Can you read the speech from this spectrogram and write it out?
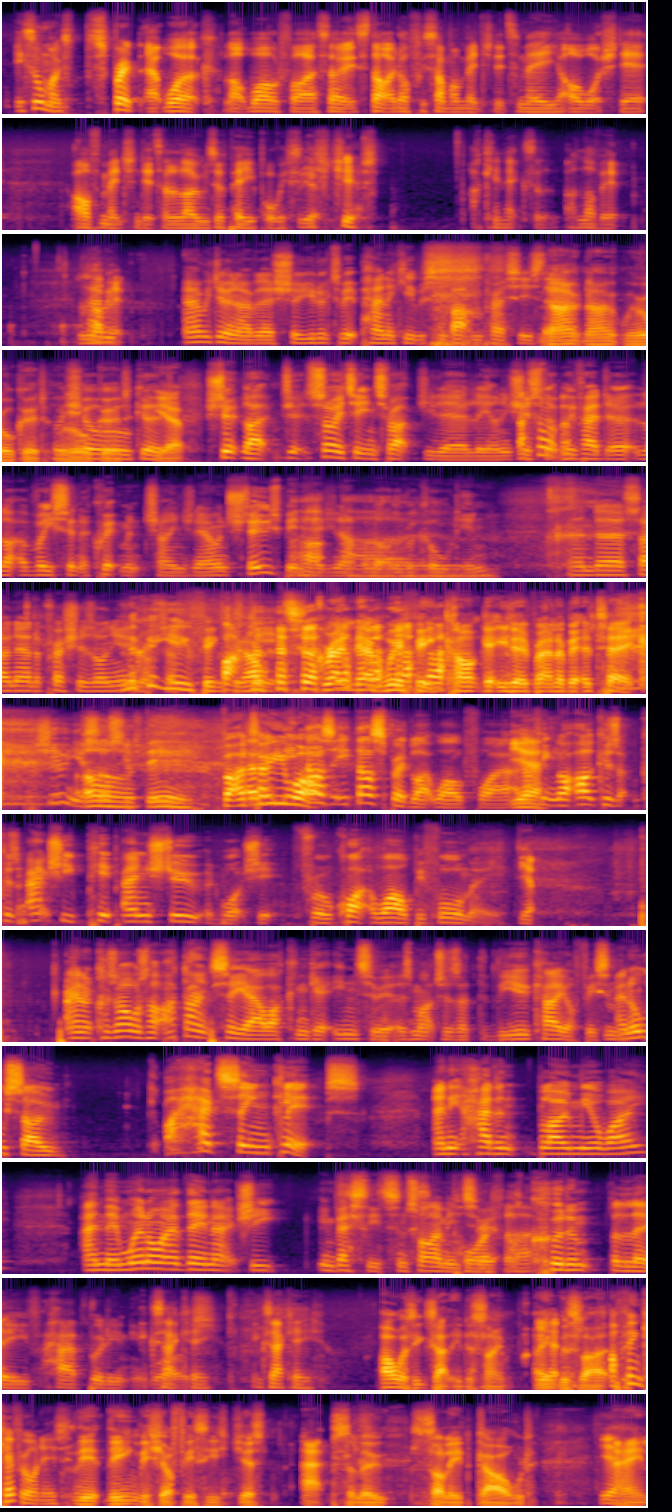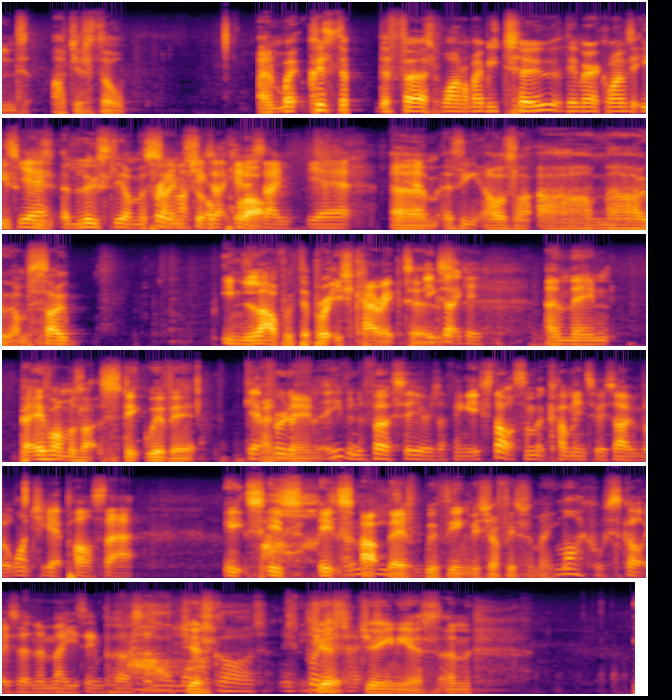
it's almost spread at work like wildfire. So it started off with someone mentioned it to me. I watched it. I've mentioned it to loads of people. It's, it's just fucking excellent. I love it. Love we, it. How are we doing over there, Stu? You looked a bit panicky with some button presses. No, There. no, we're all good. We're, We're all sure good. we're all good. Yep. Stu, like, j- sorry to interrupt you there, Leon. It's That's just that right, we've had a, like, a recent equipment change now, and Stu's been heading up a lot of the recording. And uh, so now the pressure's on you. Look at you thinking, oh, it. Granddad Whiffing can't get his head around a bit of tech. It's and your Oh sausage. dear. But I tell Um, you it what, does it does spread like wildfire. And I Yeah. think like because because actually Pip and Stu had watched it for quite a while before me, Yep. And because I was like, I don't see how I can get into it as much as I did the UK office, Mm. and also I had seen clips, and it hadn't blown me away, and then when I then actually invested some time into it, I couldn't believe how brilliant it Exactly. was. Exactly. I was exactly the same. Yeah. It was like I think everyone is. the the English office is just absolute solid gold. Yeah. And I just thought, and because the the first one or maybe two the American ones is, Yeah. is loosely on the Pretty same much sort exactly of plot. the same. Yeah. Um, I think I was like, oh no, I'm so in love with the British characters. Exactly. And then, but everyone was like, stick with it. Get and through then the, even the first series. I think it starts to come into its own, but once you get past that, it's it's Oh, it's it's up there with the English office for me. Michael Scott is an amazing person. Oh my Just- god, it's brilliant. just genius and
